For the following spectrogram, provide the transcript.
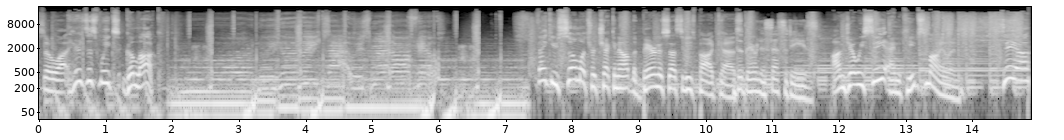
so uh, here's this week's Good Luck. Thank you so much for checking out the Bear Necessities podcast. The Bear Necessities. I'm Joey C, and keep smiling. See ya!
